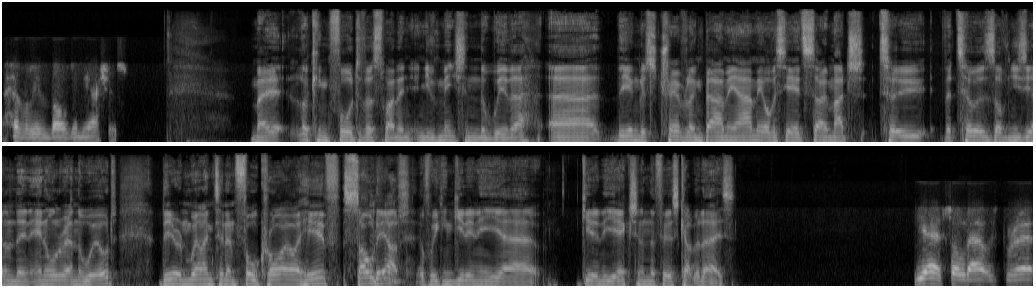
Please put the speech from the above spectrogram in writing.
heavily involved in the Ashes. Mate, looking forward to this one, and, and you've mentioned the weather. Uh, the English travelling Barmy Army obviously adds so much to the tours of New Zealand and, and all around the world. They're in Wellington in full cry, I have. Sold out if we can get any uh, get any action in the first couple of days. Yeah, sold out. It was great.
